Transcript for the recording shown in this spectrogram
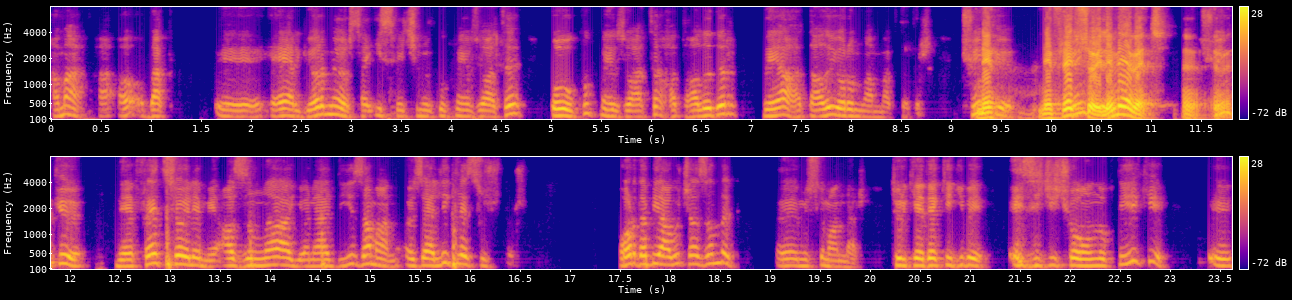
Ama, dur. ama bak e, eğer görmüyorsa İsveç'in hukuk mevzuatı o hukuk mevzuatı hatalıdır veya hatalı yorumlanmaktadır. Çünkü ne, nefret çünkü, söylemi evet. evet çünkü evet. nefret söylemi azınlığa yöneldiği zaman özellikle suçtur. Orada bir avuç azınlık e, Müslümanlar. Türkiye'deki gibi ezici çoğunluk değil ki. E,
